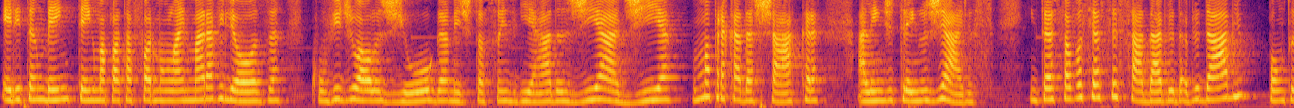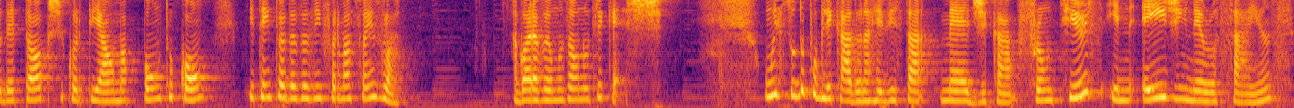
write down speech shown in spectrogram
ele também tem uma plataforma online maravilhosa com videoaulas de yoga, meditações guiadas dia a dia, uma para cada chakra, além de treinos diários. Então é só você acessar www.detoxcorpialma.com e tem todas as informações lá. Agora vamos ao NutriCast. Um estudo publicado na revista médica Frontiers in Aging Neuroscience,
